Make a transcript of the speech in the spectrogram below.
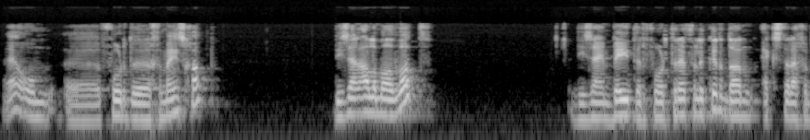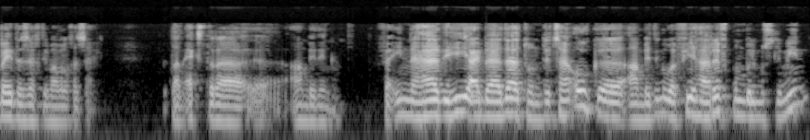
hè, om, uh, voor de gemeenschap, die zijn allemaal wat? Die zijn beter, voortreffelijker dan extra gebeden, zegt Imam al-Ghazali. Dan extra uh, aanbiedingen. فإن هذه عبادات. Dit zijn ook uh, aanbiedingen. وفيها رفق بالمسلمين.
